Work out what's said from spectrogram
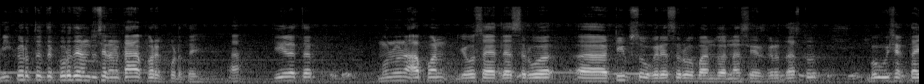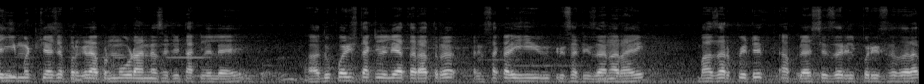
मी करतो तर करू द्या ना दुसऱ्यांना. काय फरक पडतंय? हां? केलं तर म्हणून आपण व्यवसायातल्या सर्व टिप्स वगैरे सर्व बांधवांना शेअर करत असतो. बघू शकता ही मटकी अशा प्रकारे आपण मोड आणण्यासाठी टाकलेली आहे. दुपारीच टाकलेली आता रात्र आणि सकाळी ही विक्रीसाठी जाणार आहे. बाजारपेठेत आपल्या शेजारील परिसरात.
